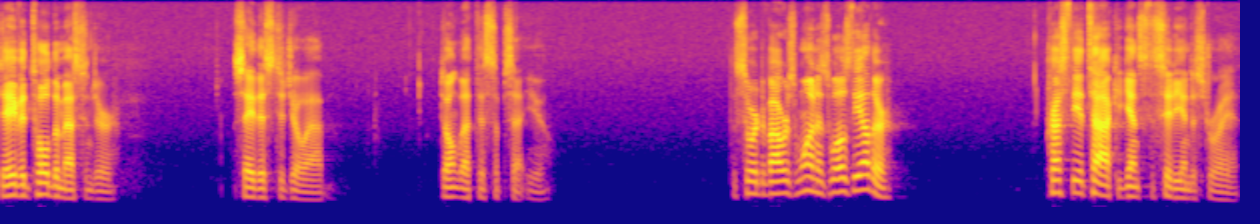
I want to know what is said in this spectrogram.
David told the messenger, Say this to Joab Don't let this upset you. The sword devours one as well as the other. Press the attack against the city and destroy it.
